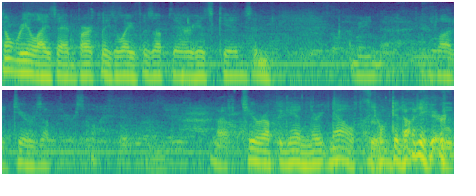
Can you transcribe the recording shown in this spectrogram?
don't realize that Barclay's wife was up there, his kids, and I mean, uh, there's a lot of tears up there. So I'm about to tear up again right now if I don't get out of here.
